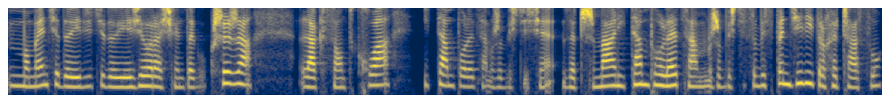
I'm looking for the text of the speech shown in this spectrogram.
momencie dojedziecie do jeziora Świętego Krzyża, Lac Sainte-Croix, i tam polecam, żebyście się zatrzymali. Tam polecam, żebyście sobie spędzili trochę czasu,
